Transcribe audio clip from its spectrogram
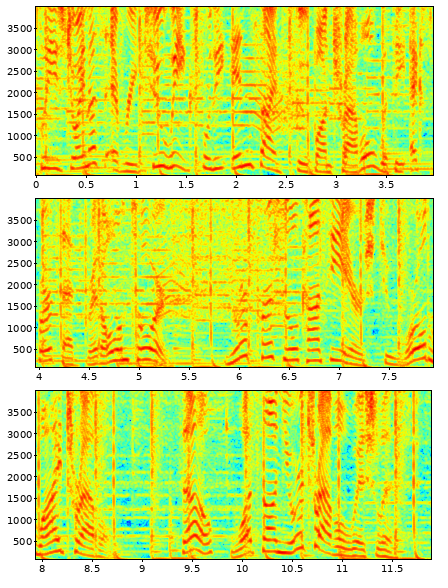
Please join us every two weeks for the inside scoop on travel with the experts at Brit Olam Tours, your personal concierge to worldwide travel. So, what's on your travel wish list?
